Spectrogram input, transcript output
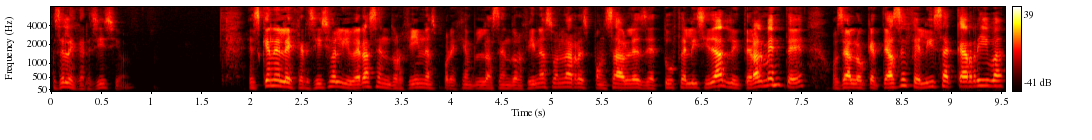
Es el ejercicio. Es que en el ejercicio liberas endorfinas, por ejemplo. Las endorfinas son las responsables de tu felicidad, literalmente. O sea, lo que te hace feliz acá arriba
